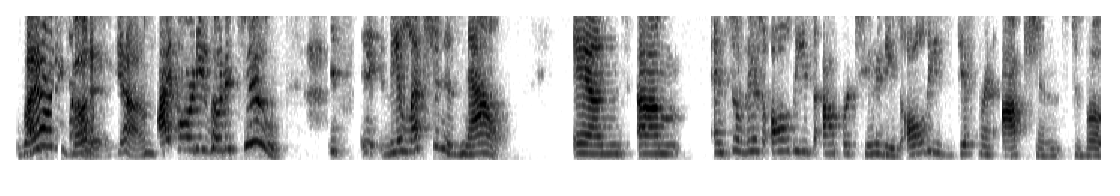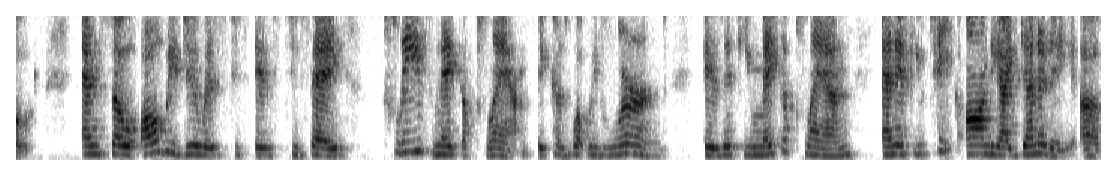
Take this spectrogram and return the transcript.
Right I already now. voted. Yeah. I've already voted too. It's it, the election is now. And um, and so there's all these opportunities, all these different options to vote. And so all we do is to is to say, please make a plan because what we've learned is if you make a plan and if you take on the identity of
